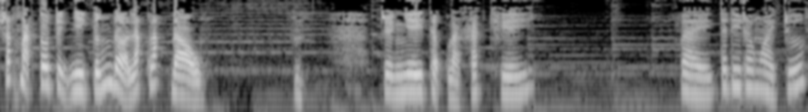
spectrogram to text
Sắc mặt Tô Trần Nhi cứng đờ lắc lắc đầu. Trần Nhi thật là khách khí. Vậy ta đi ra ngoài trước.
